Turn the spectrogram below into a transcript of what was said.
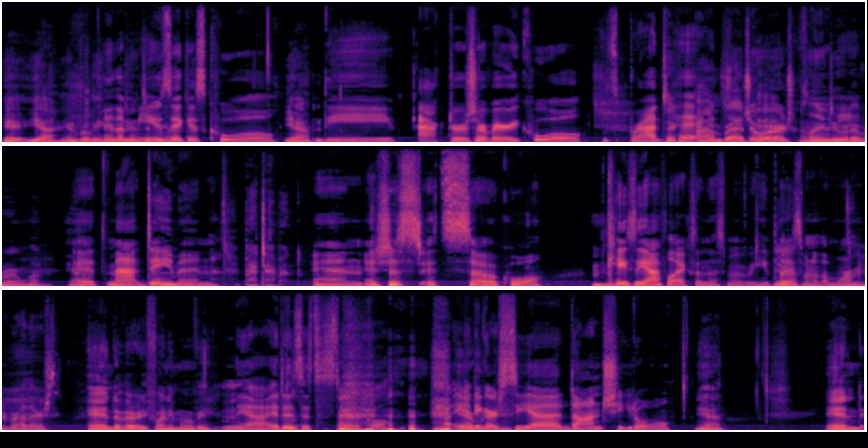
it, yeah, it really. Yeah, the kinda took me out. music is cool. Yeah. The actors are very cool. It's Brad It's like, Pitt. I'm it's Brad George Pitt. Clooney. do whatever I want. Yeah. It's Matt Damon, Matt Damon. and it's just it's so cool. Mhm. Casey Affleck's in this movie. He plays Yeah. one of the Mormon brothers. And a very funny movie. Yeah, it is. It's hysterical. Uh, Andy Every- Garcia, Don Cheadle. Yeah. And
